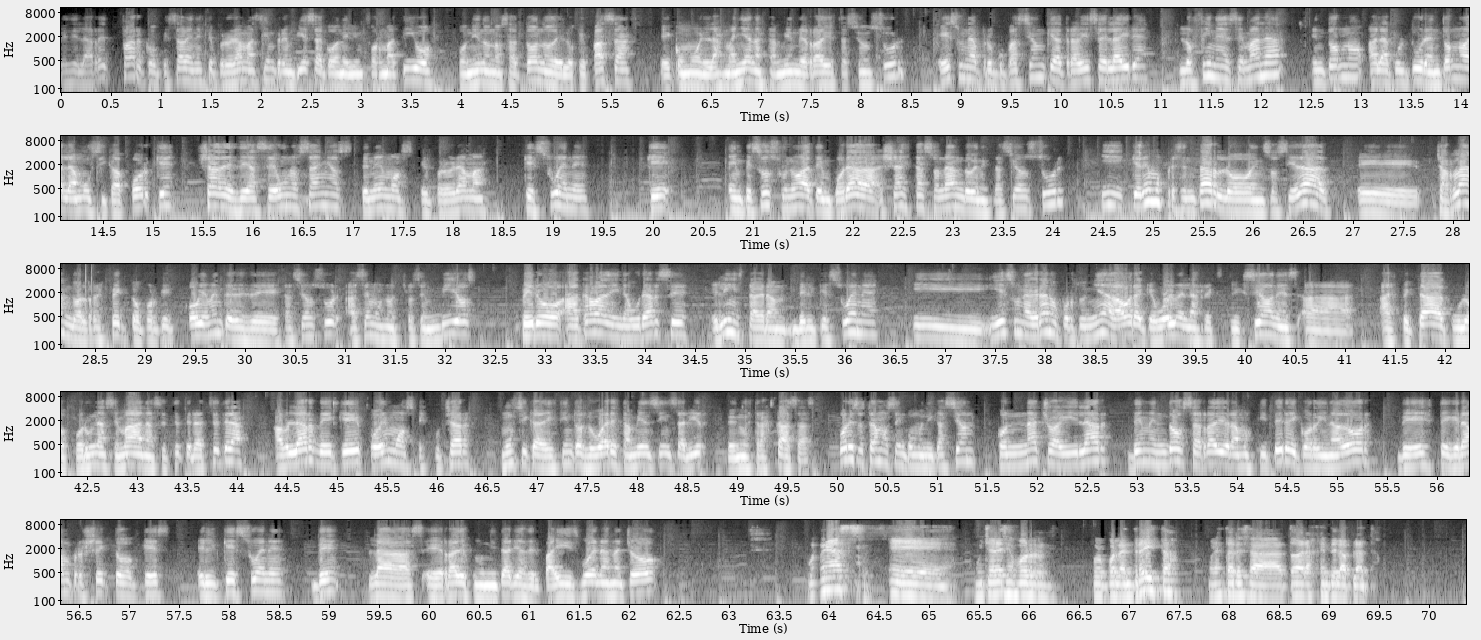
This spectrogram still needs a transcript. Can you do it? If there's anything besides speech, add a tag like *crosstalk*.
desde la red Farco, que saben, este programa siempre empieza con el informativo, poniéndonos a tono de lo que pasa, eh, como en las mañanas también de Radio Estación Sur, es una preocupación que atraviesa el aire los fines de semana en torno a la cultura, en torno a la música, porque ya desde hace unos años tenemos el programa Que Suene, que empezó su nueva temporada, ya está sonando en Estación Sur y queremos presentarlo en sociedad, eh, charlando al respecto, porque obviamente desde Estación Sur hacemos nuestros envíos, pero acaba de inaugurarse el Instagram del que suene y, es una gran oportunidad ahora que vuelven las restricciones a, a espectáculos por unas semanas, etcétera, etcétera, hablar de que podemos escuchar música de distintos lugares también sin salir de nuestras casas. Por eso estamos en comunicación con Nacho Aguilar de Mendoza, Radio La Mosquitera y coordinador de este gran proyecto que es el que suene de las eh, radios comunitarias del país. Buenas, Nacho. Buenas, eh, muchas gracias por, por, la entrevista. Buenas tardes a toda la gente de La Plata.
